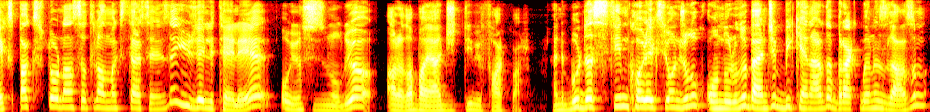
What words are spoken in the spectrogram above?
Xbox Store'dan satın almak isterseniz de 150 TL'ye oyun sizin oluyor. Arada bayağı ciddi bir fark var. Hani burada Steam koleksiyonculuk onurunu bence bir kenarda bırakmanız lazım.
